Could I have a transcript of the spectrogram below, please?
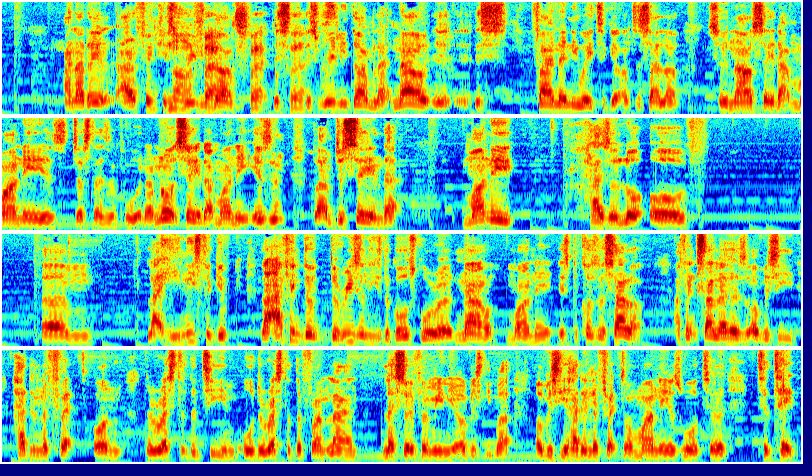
And I don't. I think it's No, really facts, dumb. facts, it's, facts. it's really dumb. Like now, it, it's find any way to get onto Salah. So now say that Mane is just as important. I'm not saying that Mane isn't, but I'm just saying that Mane has a lot of um like he needs to give. Like I think the the reason he's the goal scorer now, Mane, is because of Salah. I think Salah has obviously had an effect on the rest of the team or the rest of the front line. Less so Firmino, obviously, but obviously had an effect on Mane as well to to take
